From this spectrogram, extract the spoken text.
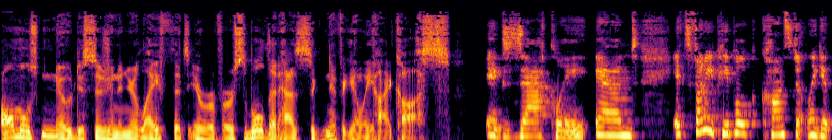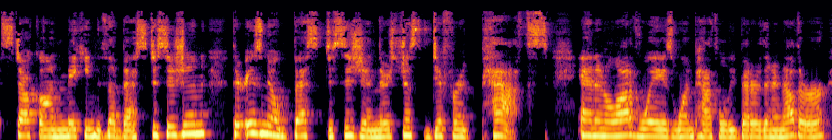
almost no decision in your life that's irreversible that has significantly high costs. Exactly. And it's funny, people constantly get stuck on making the best decision. There is no best decision. There's just different paths. And in a lot of ways, one path will be better than another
